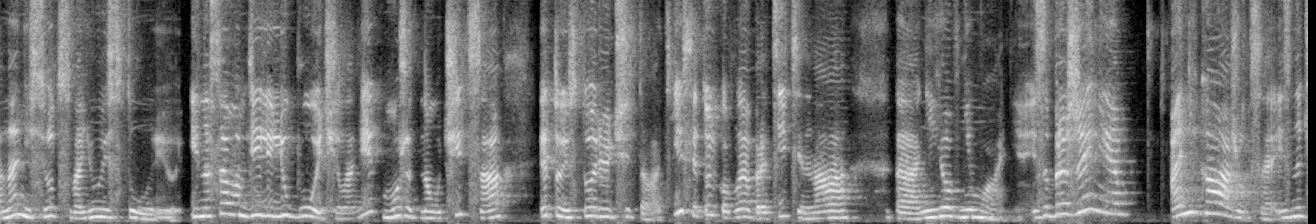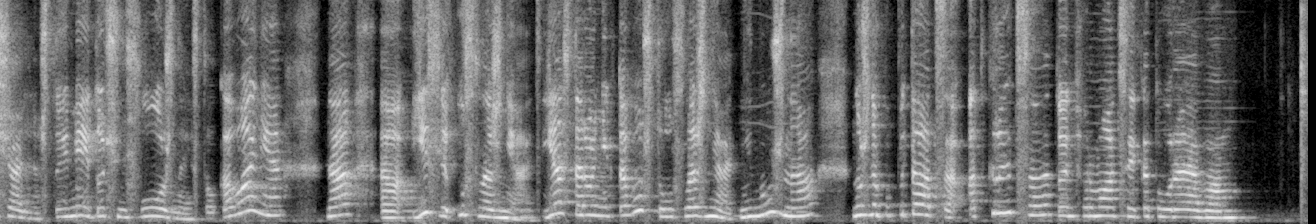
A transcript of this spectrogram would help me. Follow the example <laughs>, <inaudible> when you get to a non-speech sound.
она несет свою историю. И на самом деле любой человек может научиться эту историю читать, если только вы обратите на э, нее внимание. Изображения, они кажутся изначально, что имеют очень сложное истолкование, да, э, если усложнять. Я сторонник того, что усложнять не нужно, нужно попытаться открыться той информации, которая вам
